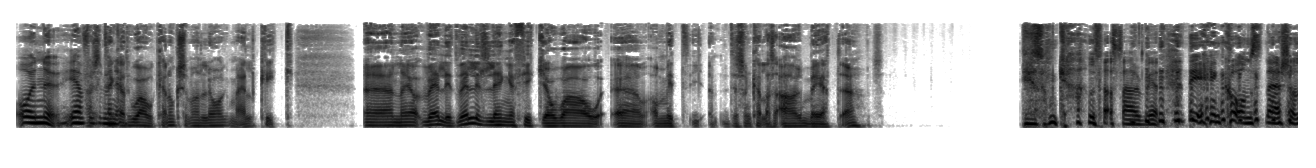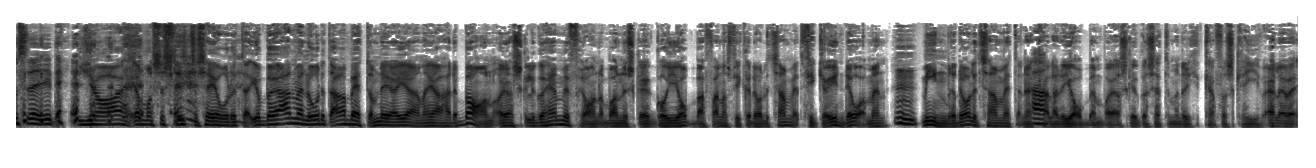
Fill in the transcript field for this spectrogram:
och nu Jag jämförelse med tänker nu? att wow kan också vara en lågmäld kick. Eh, när jag, väldigt, väldigt länge fick jag wow eh, av mitt, det som kallas arbete. Det som kallas arbete. Det är en konstnär som säger det. Ja, jag måste sluta säga ordet. Jag började använda ordet arbete om det jag gör när jag hade barn och jag skulle gå hemifrån och bara nu ska jag gå och jobba för annars fick jag dåligt samvete. Fick jag ju ändå men mindre dåligt samvete när jag Ja. kallade jobben bara jag ska gå och sätta mig och dricka kaffe och skriva. Eller,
